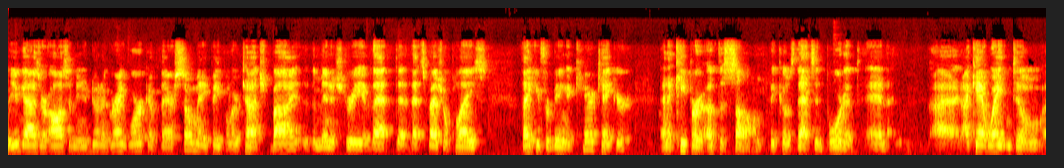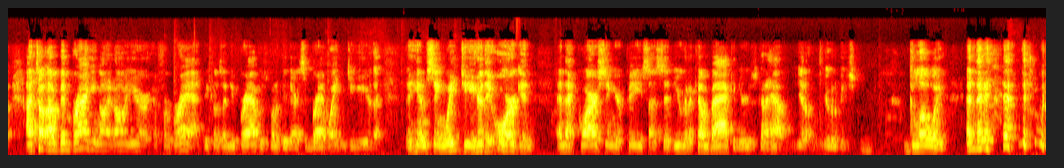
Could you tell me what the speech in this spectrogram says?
Well, you guys are awesome, and you're doing a great work up there. So many people are touched by the ministry of that that, that special place. Thank you for being a caretaker and a keeper of the song because that's important. And I, I can't wait until I t- I've been bragging on it all year for Brad because I knew Brad was going to be there. I said, Brad, wait until you hear the, the hymn sing. Wait until you hear the organ and that choir sing your piece. I said, you're going to come back and you're just going to have, you know, you're going to be glowing. And then, and then we,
